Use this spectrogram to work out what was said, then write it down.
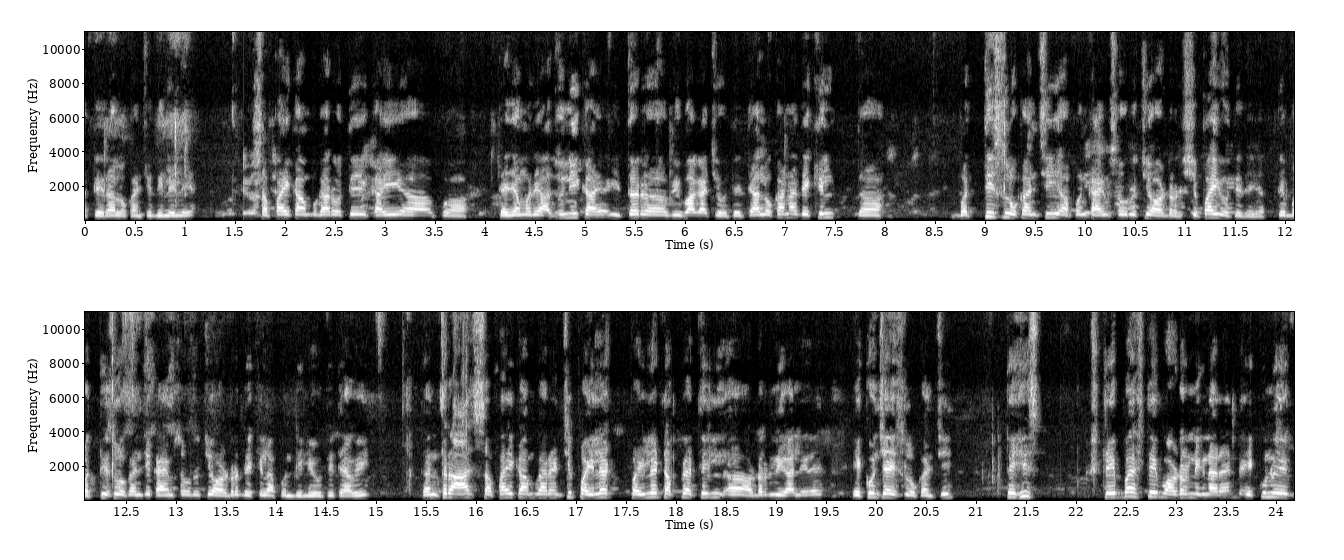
तेरा लोकांची दिलेली आहे. सफाई कामगार होते काही त्याच्यामध्ये अजूनही काय इतर विभागाचे होते. त्या लोकांना देखील बत्तीस लोकांची आपण कायमस्वरूपची ऑर्डर शिपाई होते त्याच्यात. ते बत्तीस लोकांची कायमस्वरूपची ऑर्डर देखील आपण दिली होती त्यावेळी. त्यानंतर आज सफाई कामगारांची पहिल्या पहिल्या टप्प्यातील ऑर्डर निघालेली आहे एकोणचाळीस लोकांची. तर ही स्टेप बाय स्टेप ऑर्डर निघणार आहे. आणि एकूण एक-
